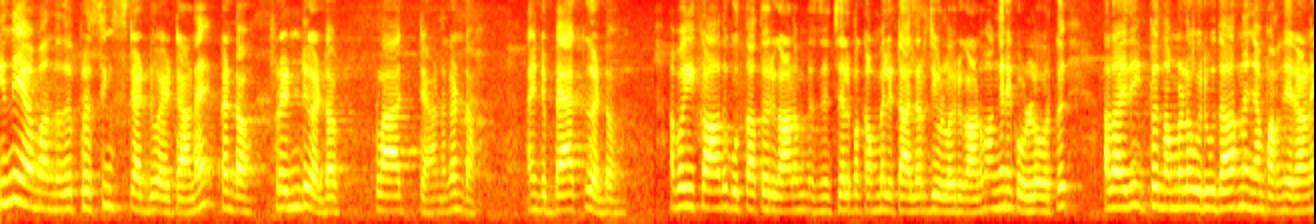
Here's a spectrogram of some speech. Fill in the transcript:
ഇന്ന് ഞാൻ വന്നത് പ്രസ്സിങ് സ്റ്റഡുമായിട്ടാണ് കണ്ടോ? ഫ്രണ്ട് കണ്ടോ? ഫ്ലാറ്റാണ് കണ്ടോ? അതിന്റെ ബാക്ക് കണ്ടോ? അപ്പോൾ ഈ കാത് കുത്താത്തവർ കാണും ചിലപ്പോൾ കമ്മലിട്ട് അലർജി ഉള്ളവർ കാണും അങ്ങനെയൊക്കെ ഉള്ളവർക്ക്. അതായത് ഇപ്പം നമ്മൾ ഒരു ഉദാഹരണം ഞാൻ പറഞ്ഞുതരാണ്.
